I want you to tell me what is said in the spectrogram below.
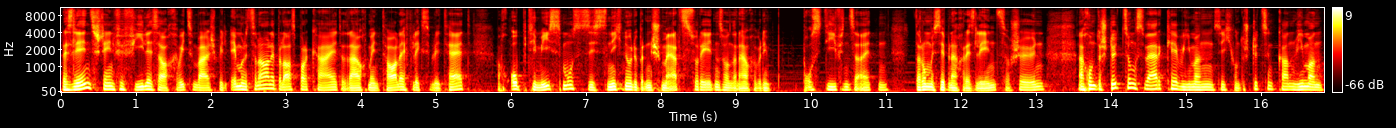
Resilienz stehen für viele Sachen, wie zum Beispiel emotionale Belastbarkeit oder auch mentale Flexibilität, auch Optimismus. Es ist nicht nur über den Schmerz zu reden, sondern auch über die positiven Seiten. Darum ist eben auch Resilienz so schön. Auch Unterstützungswerke, wie man sich unterstützen kann, wie man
